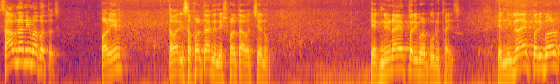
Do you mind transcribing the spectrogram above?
સાવ નાની બાબતો છે. પણ એ તમારી સફળતા અને નિષ્ફળતા વચ્ચેનું એક નિર્ણાયક પરિબળ પૂરું થાય છે. એ નિર્ણાયક પરિબળ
